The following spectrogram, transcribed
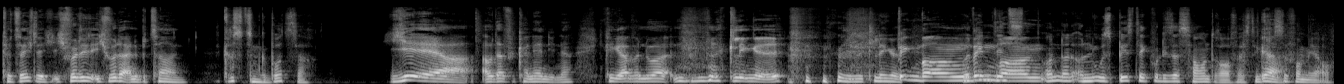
tatsächlich. Ich würde, ich würde eine bezahlen. Die kriegst du zum Geburtstag. Yeah! Aber dafür kein Handy, ne? Ich kriege einfach nur eine Klingel. Eine Klingel. Bing bong, und, bing bong. und, und, und einen USB-Stick, wo dieser Sound drauf ist. Den kriegst Ja. du von mir auch.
